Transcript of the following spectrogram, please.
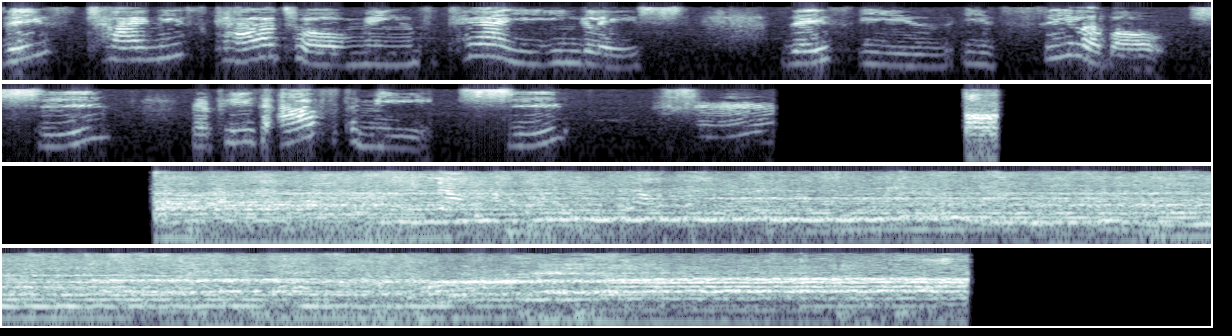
This Chinese character means ten in English. This is its syllable 十。Repeat after me 十。十。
